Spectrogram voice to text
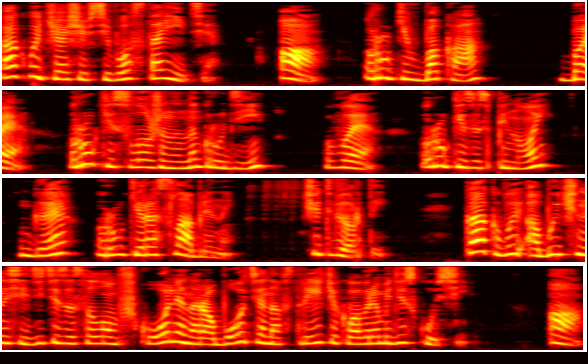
Как вы чаще всего стоите? А. Руки в бока. Б. Руки сложены на груди. В. Руки за спиной. Г. Руки расслаблены. Четвертый. Как вы обычно сидите за столом в школе, на работе, на встречах во время дискуссий? А.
